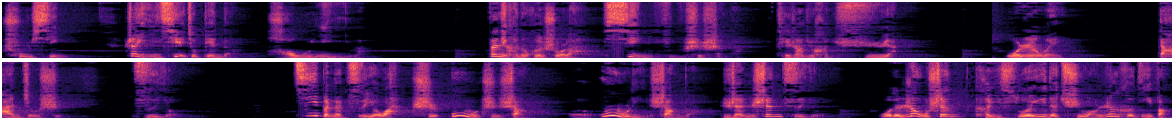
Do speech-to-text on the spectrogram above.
初心，这一切就变得毫无意义了。那你可能会说了，幸福是什么？听上去很虚呀。我认为，答案就是自由。基本的自由啊，是物质上、呃物理上的人身自由。我的肉身可以随意的去往任何地方，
